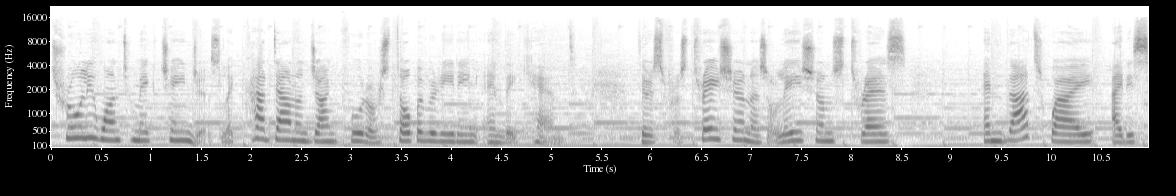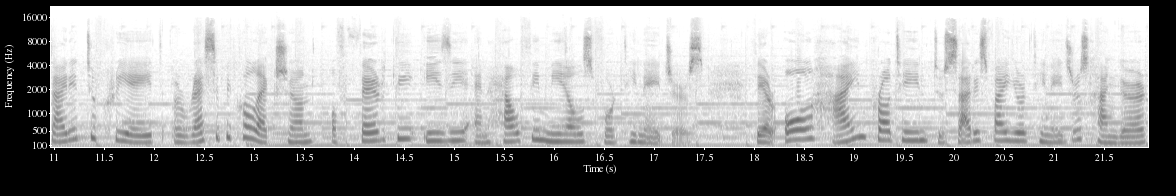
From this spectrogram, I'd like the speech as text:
truly want to make changes, like cut down on junk food or stop overeating, and they can't. There's frustration, isolation, stress, and that's why I decided to create a recipe collection of 30 easy and healthy meals for teenagers. They're all high in protein to satisfy your teenager's hunger,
